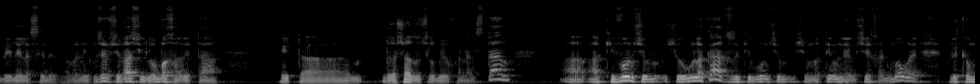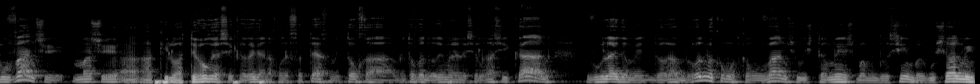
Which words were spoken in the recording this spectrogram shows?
בליל הסדר. אבל אני חושב שרש"י לא בחר את, ה, את הדרשה הזאת של רבי יוחנן סתם, הכיוון שהוא לקח זה כיוון שמתאים להמשך הגמורה וכמובן שמה שכאילו התיאוריה שכרגע אנחנו נפתח מתוך, ה, מתוך הדברים האלה של רש"י כאן ואולי גם את דבריו בעוד מקומות כמובן שהוא השתמש במדרשים בירושלמי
